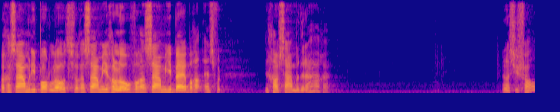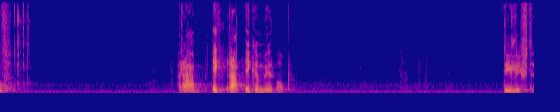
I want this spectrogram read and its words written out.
We gaan samen die potlood, we gaan samen je geloof, we gaan samen je Bijbel, gaan. Die gaan we samen dragen. En als je valt, raap ik, raap ik hem weer op. Die liefde.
